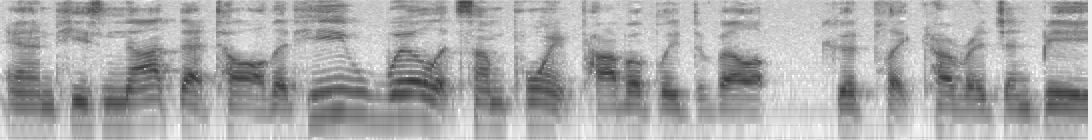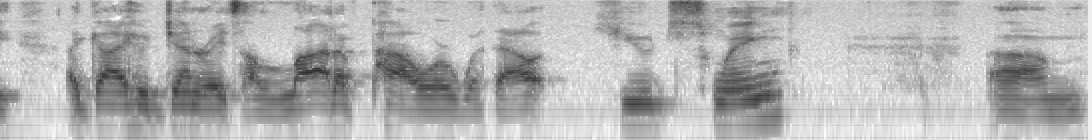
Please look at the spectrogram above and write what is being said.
and he's not that tall that he will at some point probably develop good plate coverage and be a guy who generates a lot of power without huge swing. Um,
